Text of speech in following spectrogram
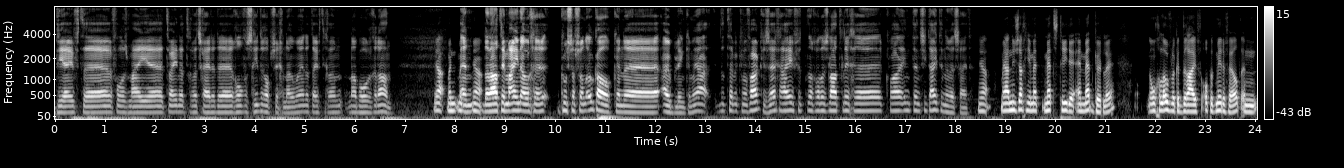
die heeft volgens mij uh, 32 wedstrijden de rol van Strieder op zich genomen. En dat heeft hij gewoon naar behoren gedaan. Ja, maar, maar, en ja. dan had in mijn ogen Gustafsson ook al kunnen uh, uitblinken. Maar ja, dat heb ik wel vaker gezegd. Hij heeft het nog wel eens laten liggen uh, qua intensiteit in de wedstrijd. Ja, maar ja, nu zag je met, met en met Gutler een ongelofelijke drive op het middenveld. En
